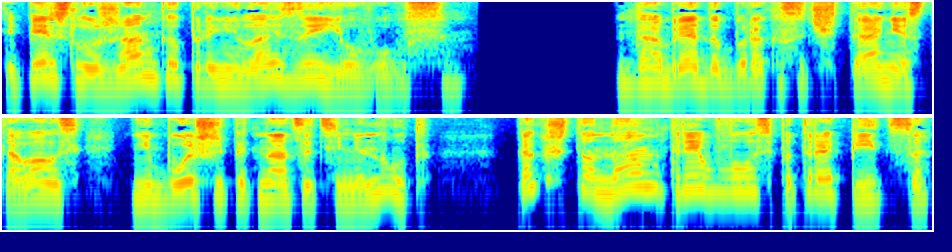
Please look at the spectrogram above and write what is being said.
Теперь служанка принялась за ее волосы. До обряда бракосочетания оставалось не больше пятнадцати минут, так что нам требовалось поторопиться,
